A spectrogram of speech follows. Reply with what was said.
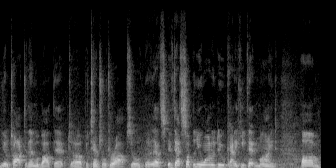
you know talk to them about that uh, potential drop. So uh, that's if that's something you want to do, kind of keep that in mind. Um,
